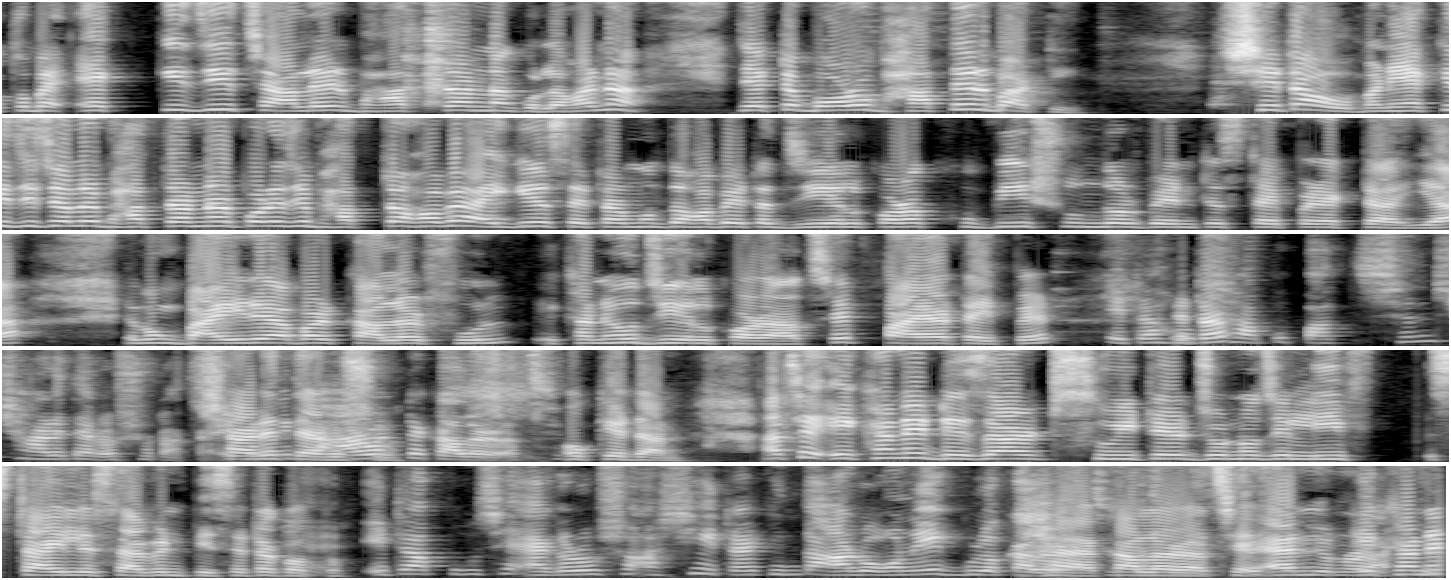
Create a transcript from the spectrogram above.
অথবা এক কেজি চালের ভাত রান্না করলে হয় না? যে একটা বড় ভাতের বাটি সেটাও মানে এক কেজি চালের ভাত রান্নার পরে যে ভাতটা হবে আই গেস এটার মধ্যে হবে এটা জিএল করা খুবই সুন্দর ভেন্টেজ টাইপের একটা ইয়া। এবং বাইরে আবার কালারফুল এখানেও জিএল করা আছে পায়া টাইপের এটা এটা আপু পাচ্ছেন সাড়ে তেরোশো টাকা সাড়ে 1300 একটা কালার আছে। ওকে ডান আচ্ছা এখানে ডেজার্ট সুইটের জন্য যে লিফ স্টাইলে সেভেন পিস এটা কত? এটা আপু হচ্ছে এগারোশো আশি এটা কিন্তু আরও অনেকগুলো কালার হ্যাঁ আছে। কালার আছে। এখানে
